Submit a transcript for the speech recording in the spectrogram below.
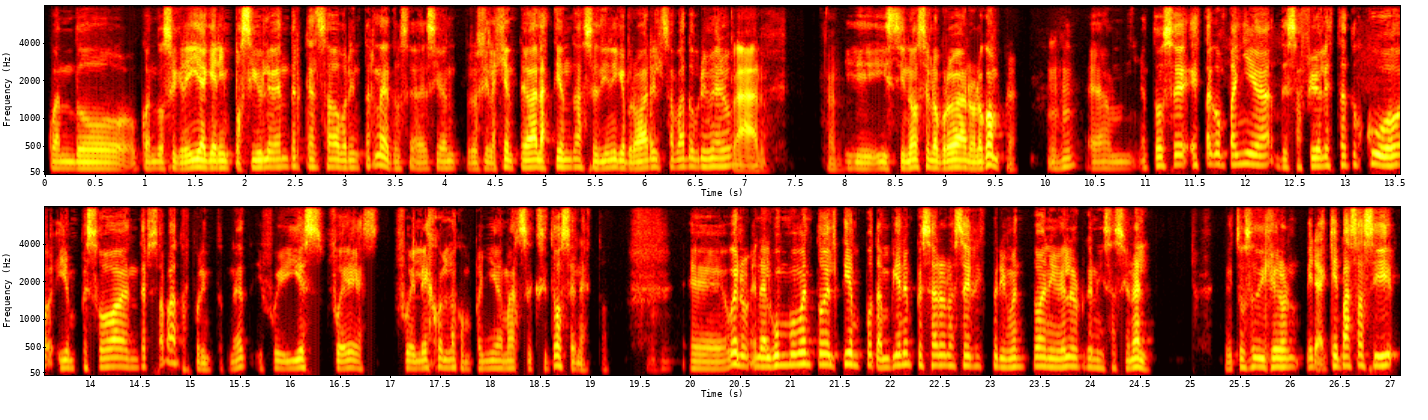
cuando, cuando se creía que era imposible vender calzado por internet. O sea, decían, pero si la gente va a las tiendas se tiene que probar el zapato primero. Claro. Y, si no se lo prueba, no lo compra. Em, entonces, esta compañía desafió el status quo y empezó a vender zapatos por internet y fue, y es, fue, fue lejos la compañía más exitosa en esto. Eh, bueno, en algún momento del tiempo también empezaron a hacer experimentos a nivel organizacional. Entonces dijeron, mira, ¿qué pasa si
